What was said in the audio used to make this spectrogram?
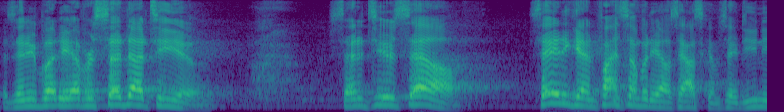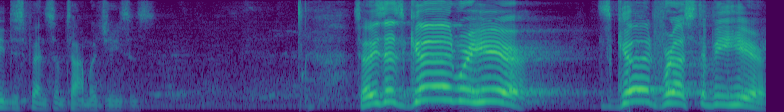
Has anybody ever said that to you? Said it to yourself. Say it again. Find somebody else. Ask them. Say, Do you need to spend some time with Jesus? So he says, Good, we're here. It's good for us to be here.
